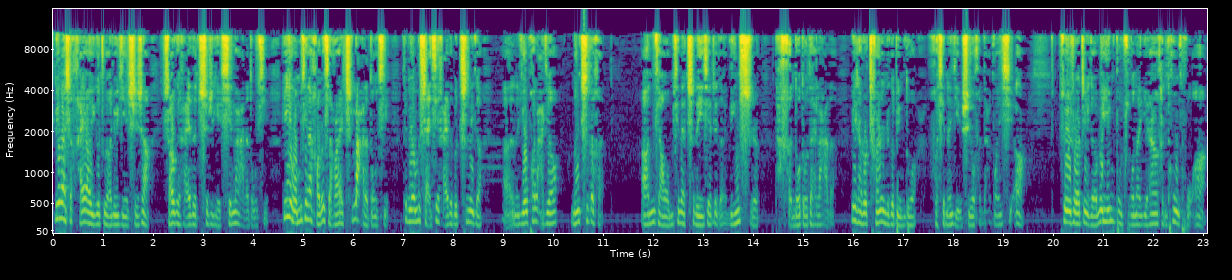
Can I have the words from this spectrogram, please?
另外是还有一个重要，就饮食上少给孩子吃这些辛辣的东西，因为我们现在好多小孩爱吃辣的东西，特别我们陕西孩子不吃那个呃油泼辣椒，能吃的很。啊，你想我们现在吃的一些这个零食，它很多都带辣的。为啥说成人这个病多和现在饮食有很大关系啊？所以说这个胃阴不足呢，也让人很痛苦啊。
